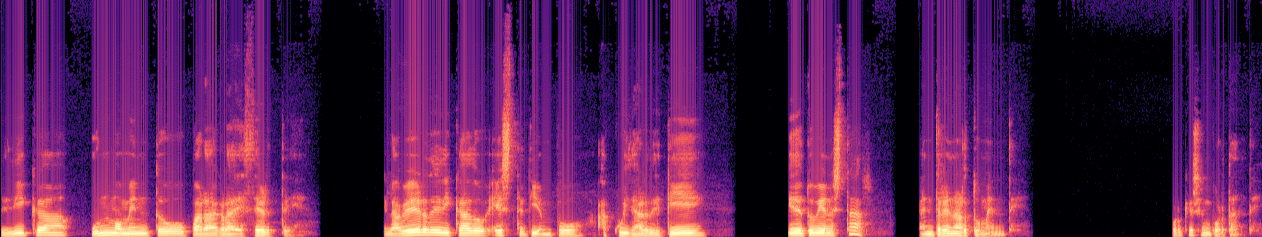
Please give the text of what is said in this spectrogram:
dedica un momento para agradecerte el haber dedicado este tiempo a cuidar de ti y de tu bienestar, a entrenar tu mente. Porque es importante.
